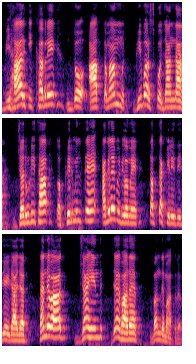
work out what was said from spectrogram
बिहार की खबरें। जो आप तमाम व्यूवर्स को जानना ज़रूरी था। तो फिर मिलते हैं अगले वीडियो में। तब तक के लिए दीजिए इजाज़त। धन्यवाद। जय हिंद, जय भारत। वंदे मातरम।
